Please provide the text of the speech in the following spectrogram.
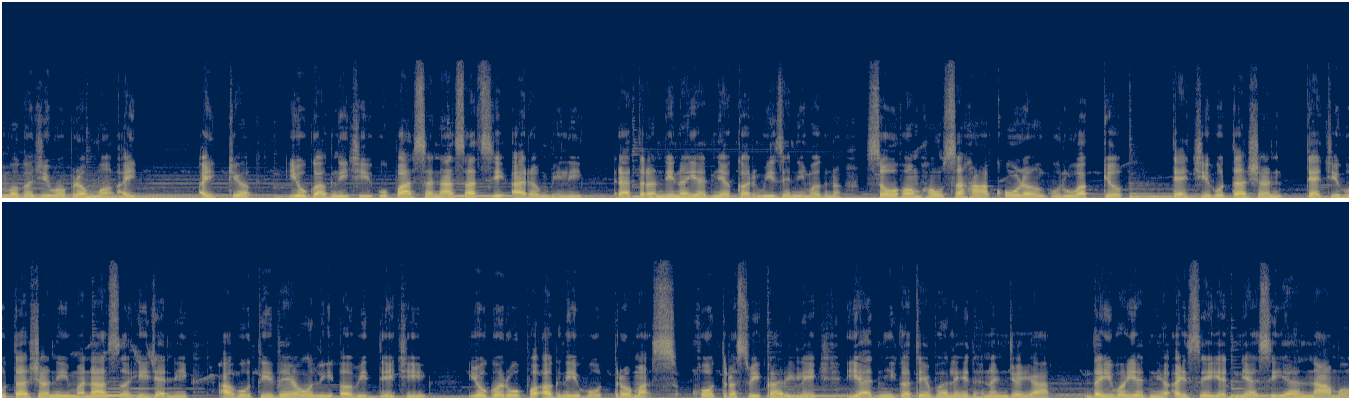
मग जीव ब्रह्म ऐक ऐक्य योगाग्नीची उपासना उपासनासाची आरंभिली रात्रंदिन यज्ञ कर्मीचे निमग्न. सोहम हंस हा खूण गुरुवाक्य. त्याची हुताशन त्याची हुताशनी मनास ही ज्यांनी आहुती देवनी अविद्येची. योगरूप अग्नी होत्र मास होत्र स्वीकारिले. याज्ञिकते भले धनंजया. दैवयज्ञ ऐसे यज्ञासिया नाम.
